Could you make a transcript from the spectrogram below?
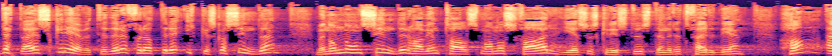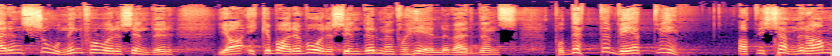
dette har jeg skrevet til dere for at dere ikke skal synde. Men om noen synder, har vi en talsmann hos Far, Jesus Kristus, den rettferdige. Han er en soning for våre synder. Ja, ikke bare våre synder, men for hele verdens. På dette vet vi at vi kjenner ham,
